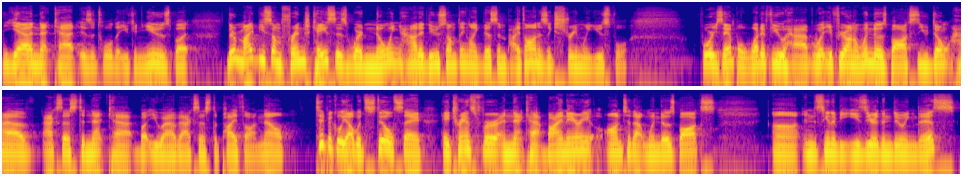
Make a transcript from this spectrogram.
yeah, Netcat is a tool that you can use, but there might be some fringe cases where knowing how to do something like this in Python is extremely useful. For example, what if you have what if you're on a Windows box, you don't have access to Netcat, but you have access to Python. Now, typically I would still say, hey, transfer a Netcat binary onto that Windows box uh, and it's going to be easier than doing this.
